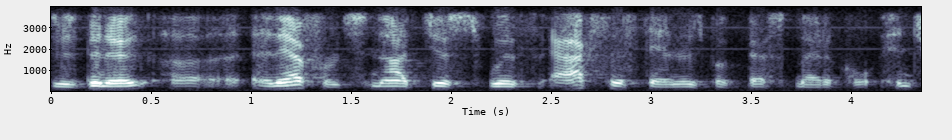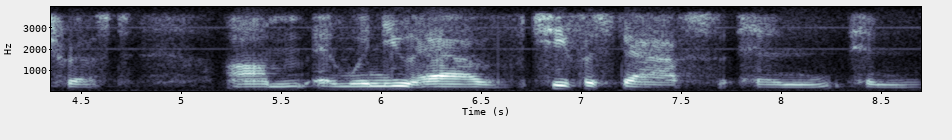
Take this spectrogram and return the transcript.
there's been a, uh, an effort, not just with access standards, but best medical interest. Um, and when you have chief of staffs and, and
